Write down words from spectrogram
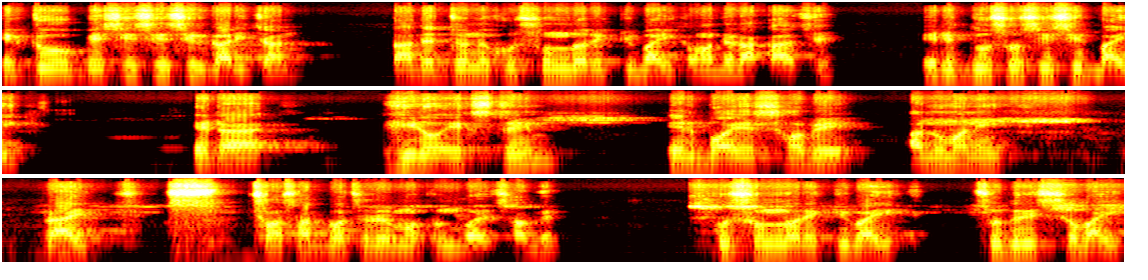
একটু বেশি সিসির গাড়ি চান, তাদের জন্য খুব সুন্দর একটি বাইক আমাদের রাখা আছে। এটি দুশো সিসির বাইক। এটা হিরো এক্সট্রিম। এর বয়স হবে আনুমানিক প্রায় ছ সাত বছরের মতন বয়স হবে। খুব সুন্দর একটি বাইক, সুদৃশ্য বাইক।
